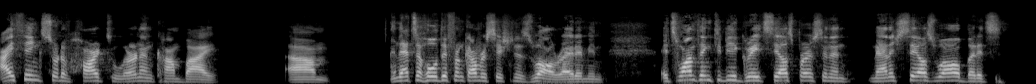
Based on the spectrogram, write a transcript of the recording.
I think, sort of hard to learn and come by. Um, and that's a whole different conversation as well, right? I mean, it's one thing to be a great salesperson and manage sales well, but it's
